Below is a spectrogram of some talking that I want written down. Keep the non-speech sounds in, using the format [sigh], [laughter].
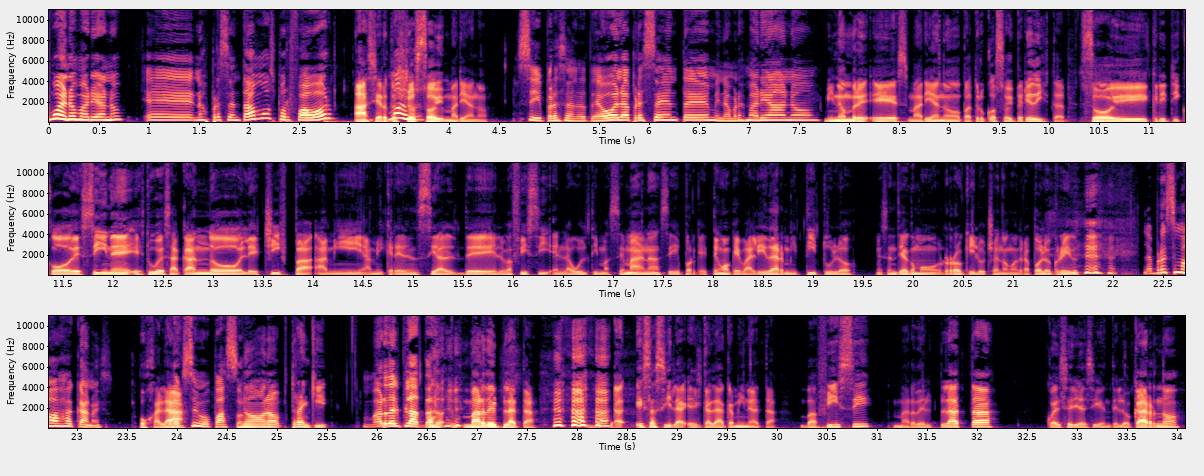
Bueno, Mariano, eh, nos presentamos, por favor. Ah, cierto, Bueno. yo soy Mariano. Sí, preséntate. Hola, presente. Mi nombre es Mariano. Mi nombre es Mariano Patruco, soy periodista. Soy crítico de cine, estuve sacándole chispa a mi, a mi credencial del Bafisi en la última semana, ¿sí? Porque tengo que validar mi título. Me sentía como Rocky luchando contra Apollo Creed. [laughs] La próxima Baja Canes. Ojalá. Próximo paso. No, no, tranqui. Mar del Plata. No, Mar del Plata. [laughs] Ah, Es así la, el, la caminata. Bafisi, Mar del Plata. ¿Cuál sería el siguiente? Locarno,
